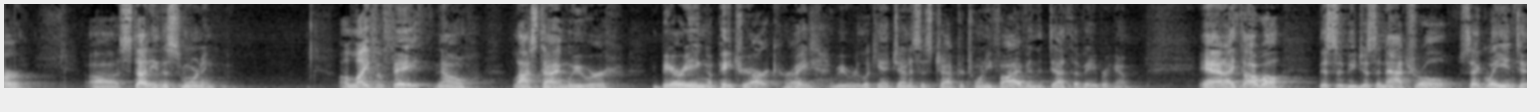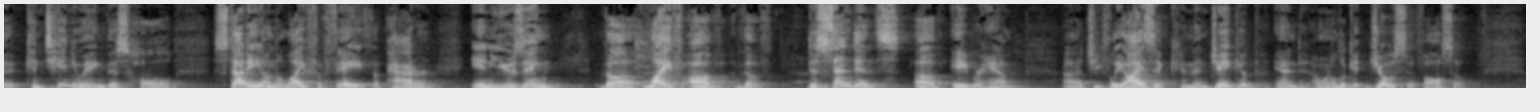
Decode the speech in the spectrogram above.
our uh, study this morning a life of faith. Now, last time we were burying a patriarch, right? We were looking at Genesis chapter 25 and the death of Abraham. And I thought, well, this would be just a natural segue into continuing this whole study on the life of faith, a pattern, in using the life of the descendants of Abraham, uh, chiefly Isaac and then Jacob, and I want to look at Joseph also.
